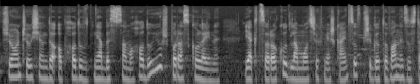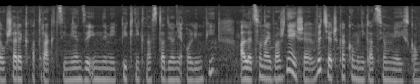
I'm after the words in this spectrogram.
przyłączył się do obchodów Dnia Bez Samochodu już po raz kolejny. Jak co roku dla młodszych mieszkańców przygotowany został szereg atrakcji, m.in. piknik na Stadionie Olimpii, ale co najważniejsze, wycieczka komunikacją miejską.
